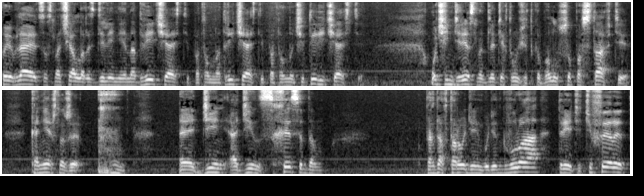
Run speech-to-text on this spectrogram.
появляется сначала разделение на две части, потом на три части, потом на четыре части. Очень интересно для тех, кто учит Кабалу, сопоставьте, конечно же, э, день один с Хеседом, тогда второй день будет Гвура, третий Тиферет,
